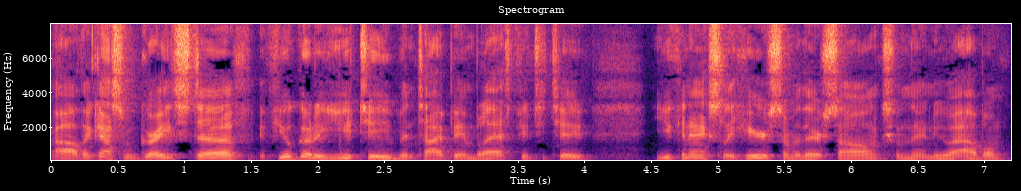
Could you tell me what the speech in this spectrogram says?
uh, they got some great stuff. If you'll go to YouTube and type in Blast 52, you can actually hear some of their songs from their new album.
